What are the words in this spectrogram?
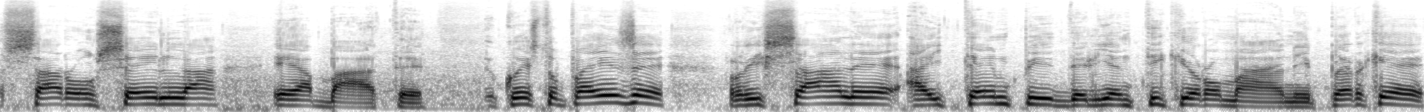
Saronsella e Abate. Questo paese risale ai tempi degli antichi romani perché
